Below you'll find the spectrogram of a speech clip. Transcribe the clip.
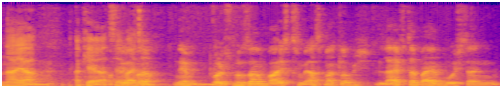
Naja, okay, erzähl weiter. Fall. Nee, wollte ich nur sagen, war ich zum ersten Mal, glaube ich, live dabei, wo ich dann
